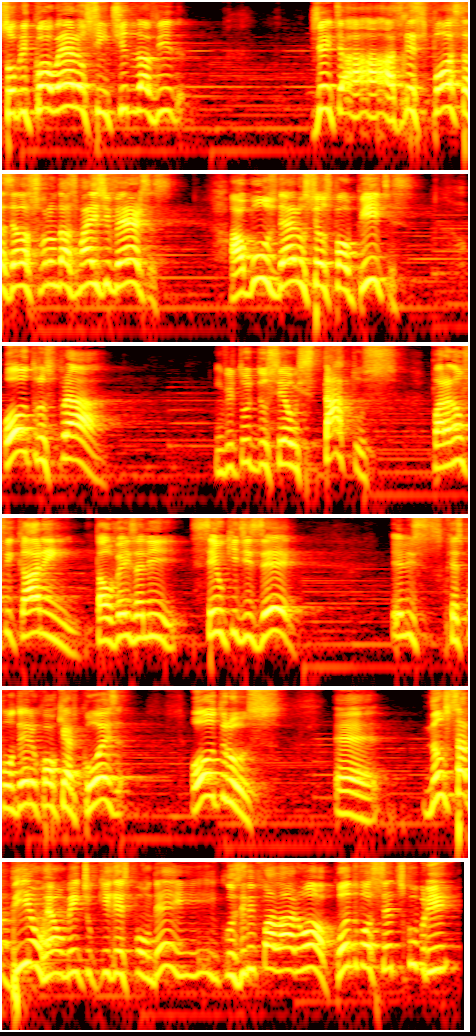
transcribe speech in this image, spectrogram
sobre qual era o sentido da vida. Gente, a, a, as respostas elas foram das mais diversas. Alguns deram seus palpites, outros para em virtude do seu status, para não ficarem talvez ali sem o que dizer, eles responderam qualquer coisa. Outros é, não sabiam realmente o que responder e inclusive falaram: ó, oh, quando você descobrir,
